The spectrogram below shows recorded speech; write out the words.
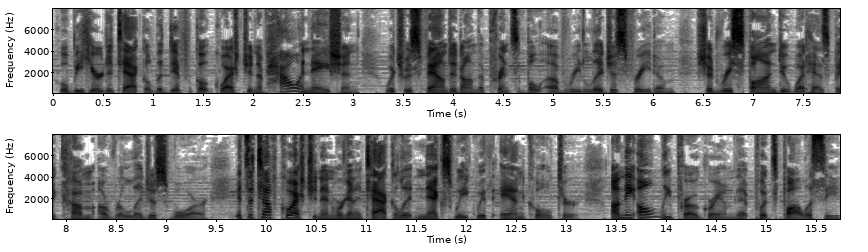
who will be here to tackle the difficult question of how a nation, which was founded on the principle of religious freedom, should respond to what has become a religious war. It's a tough question, and we're going to tackle it next week with Ann Coulter on the only program that puts policy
